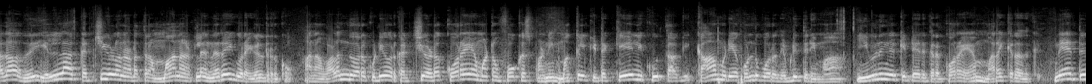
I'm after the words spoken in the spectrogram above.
அதாவது எல்லா கட்சிகளும் நடத்துகிற மாநாட்டில் நிறை குறைகள் இருக்கும். ஆனால் வளர்ந்து வரக்கூடிய ஒரு கட்சியோட குறையை மட்டும் ஃபோக்கஸ் பண்ணி மக்கள் கிட்ட கேலி கூத்தாக்கி காமெடியாக கொண்டு போகிறது எப்படி தெரியுமா? இவனுங்க கிட்ட இருக்கிற குறைய மறைக்கிறதுக்கு. நேற்று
